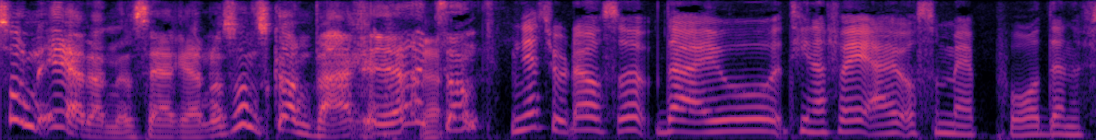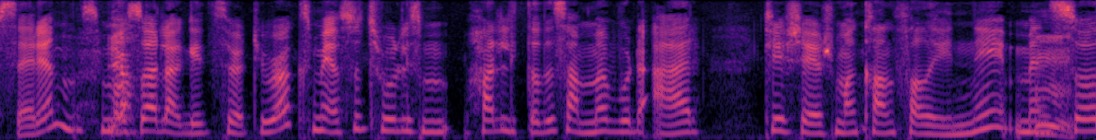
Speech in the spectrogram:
Sånn er denne serien, og sånn skal den være. Ja, ikke sant? Men jeg tror det er også, det er jo, Tina Fey er jo også med på denne serien, som Ja. også har laget 30 Rock, som jeg også tror liksom har litt av det samme, hvor det er klisjeer som man kan falle inn i, men så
